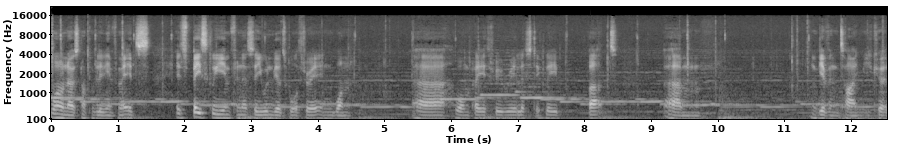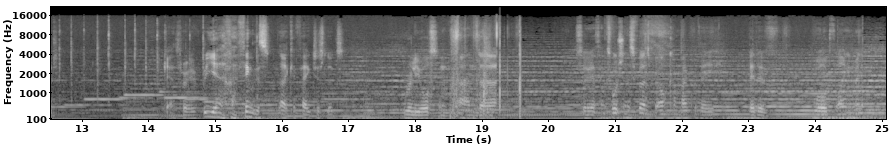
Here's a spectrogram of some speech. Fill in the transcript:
Well, no, it's not completely infinite. It's it's basically infinite, so you wouldn't be able to walk through it in one uh, one playthrough realistically, but um, given time, you could get through. But yeah, I think this like effect just looks really awesome, and uh, so yeah, thanks for watching this first. But I'll come back with a bit of world flying in a minute.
